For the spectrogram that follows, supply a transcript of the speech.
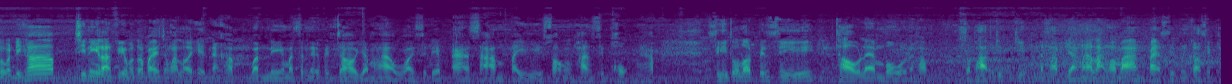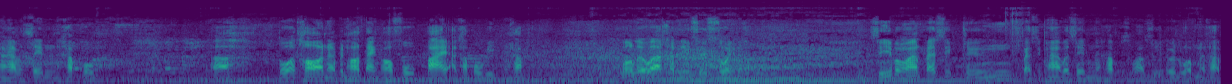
สวัสดีครับ ที่นี่ร้านฟิล์มมอเตอร์ไบค์จังหวัดร้อยเอ็ดนะครับ วันนี้มาเสนอเป็นเจ้า Yamaha YZF R3 ปี 2016 นะครับ สีตัวรถเป็นสีเทาแลมโบนะครับ สภาพกิบๆนะครับยางหน้าหลังประมาณ 80-95%นะครับผมตัวท่อนะเป็นท่อแต่งท่อฟูลปลายอะคาโปวิกนะครับ บอกเลยว่าคันนี้สวยๆนะครับ สีประมาณ 80-85%นะครับสภาพสีโดยรวมนะครับ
